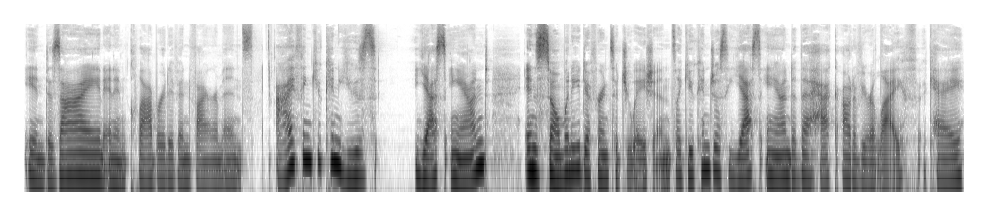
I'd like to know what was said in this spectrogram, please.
in design and in collaborative environments. I think you can use yes and in so many different situations. Like you can just yes and the heck out of your life, okay?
